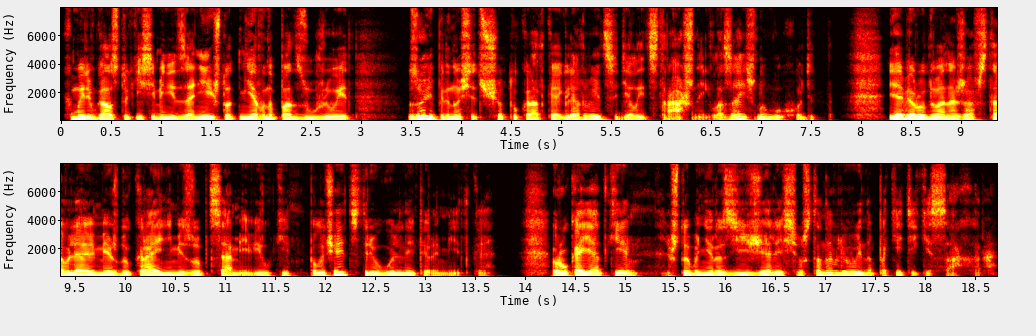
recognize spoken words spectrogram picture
Хмырь в галстуке семенит за ней, что-то нервно подзуживает. Зоя приносит счет, украдкой оглядывается, делает страшные глаза и снова уходит. Я беру два ножа, вставляю между крайними зубцами вилки. Получается треугольная пирамидка. Рукоятки, чтобы не разъезжались, устанавливаю на пакетике сахара.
